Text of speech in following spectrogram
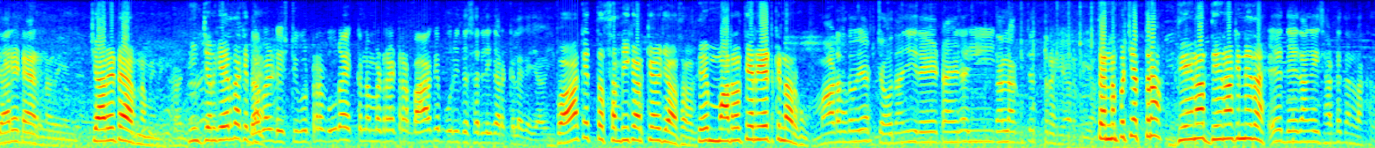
ਚਾਰੇ ਟਾਇਰ ਨਵੇਂ ਆ ਜੀ। ਚਾਰੇ ਟਾਇਰ ਨਵੇਂ ਨੇ। ਇੰਜਨ ਗੇਅਰ ਦਾ ਕਿੱਦਾਂ? ਡਬਲ ਡਿਸਟ੍ਰੀਬਿਊਟਰ ਪੂਰਾ ਇੱਕ ਨੰਬਰ ਟਰੈਕਟਰ ਬਾਹ ਕੇ ਪੂਰੀ ਤਸੱਲੀ ਕਰਕੇ ਲੈ ਕੇ ਜਾਓ ਜੀ। ਵਾਹ ਕੇ ਤਸੱਲੀ ਕਰਕੇ ਲਿਜਾ ਸਕਦੇ। ਤੇ ਮਾਡਲ ਤੇ ਰੇਟ ਕਿੰਨਾ ਰਹੂ? ਮਾਡਲ 2014 ਜੀ ਰੇਟ ਹੈਗਾ ਜੀ 3 ਲੱਖ 75000 ਰੁਪਇਆ। 375 ਦੇਣਾ ਦੇਣਾ ਕਿੰਨੇ ਦਾ? ਇਹ ਦੇ ਦਾਂਗੇ ਜੀ 3.5 ਲੱਖ ਦਾ।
